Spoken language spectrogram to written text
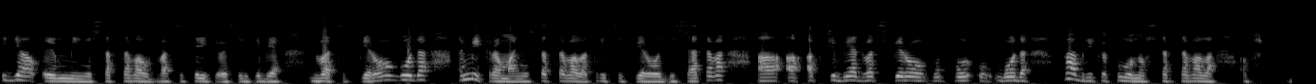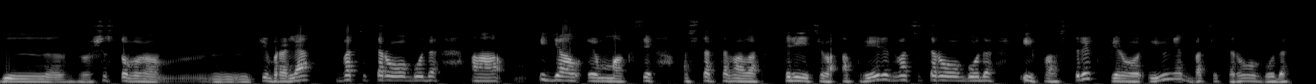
Идеал Мини стартовал 23 сентября 2021 года, Микромани стартовала 31 10 а, октября 2021 года. Фабрика клонов стартовала 6 февраля 2022 года, а Идеал М Макси стартовала 3 апреля 2022 года и Track 1 июня 2022 года.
